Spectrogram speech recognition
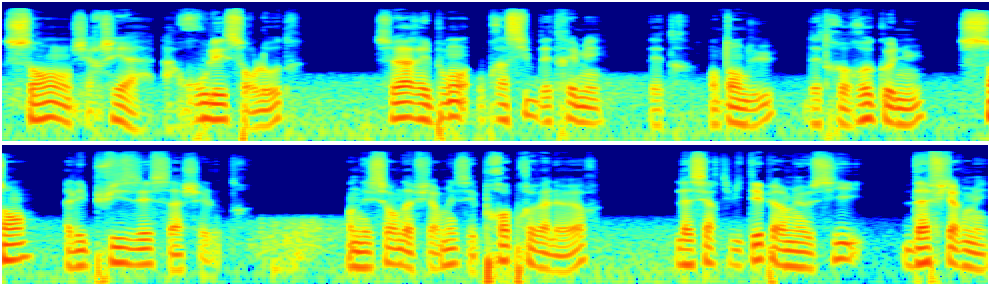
sans chercher à, à rouler sur l'autre. Cela répond au principe d'être aimé, d'être entendu, d'être reconnu sans aller puiser ça chez l'autre. En essayant d'affirmer ses propres valeurs, l'assertivité permet aussi d'affirmer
